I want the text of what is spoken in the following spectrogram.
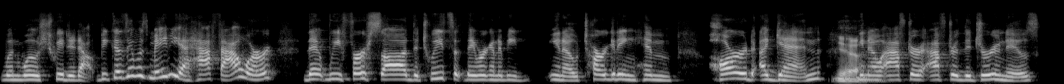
when Woj tweeted out because it was maybe a half hour that we first saw the tweets that they were going to be you know targeting him hard again yeah. you know after after the Jrue news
